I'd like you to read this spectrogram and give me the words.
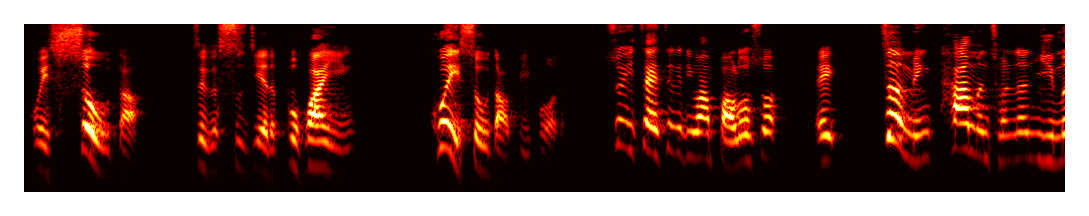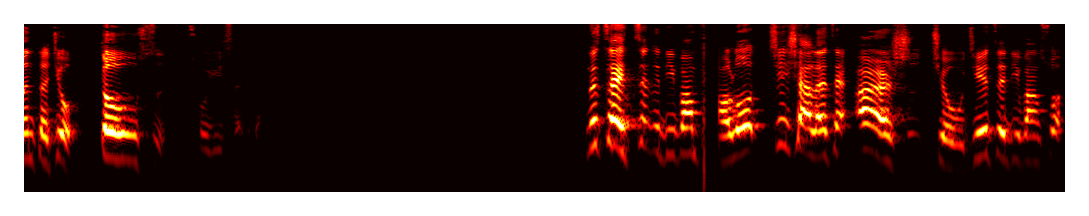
会受到这个世界的不欢迎，会受到逼迫的。所以在这个地方，保罗说：“哎，证明他们承认你们的救都是出于神的。”那在这个地方，保罗接下来在二十九节这地方说：“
